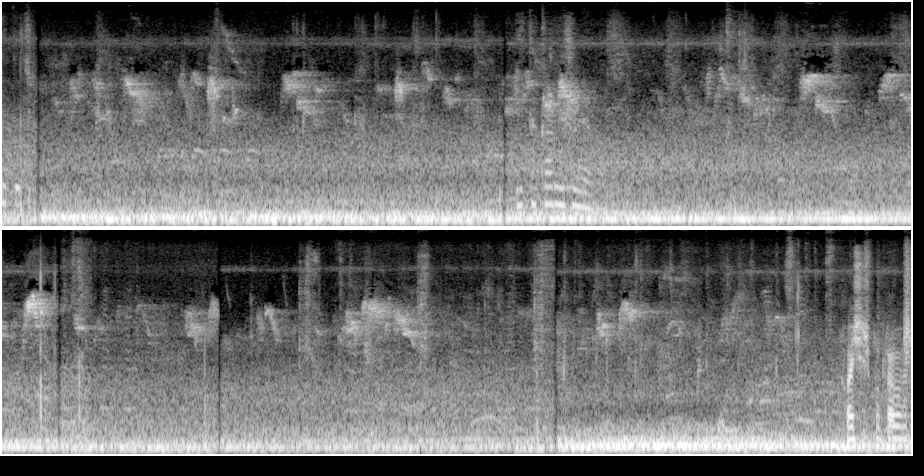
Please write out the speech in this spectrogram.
Квіточка. І така рожева. Хочеш попробувати?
